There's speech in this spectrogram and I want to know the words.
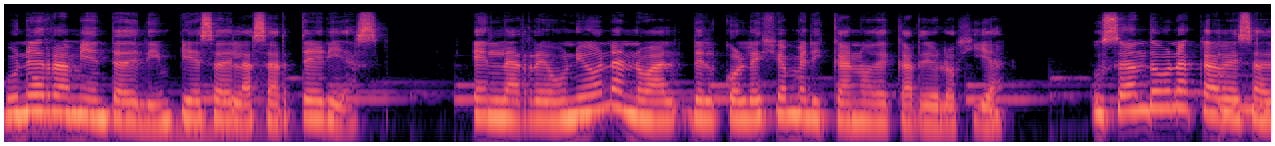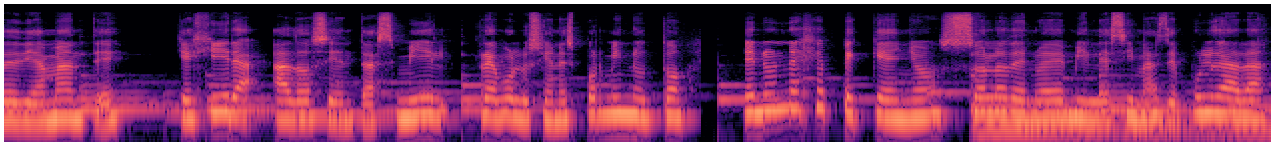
una herramienta de limpieza de las arterias, en la reunión anual del Colegio Americano de Cardiología, usando una cabeza de diamante que gira a 200.000 revoluciones por minuto en un eje pequeño solo de 9 milésimas de pulgada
